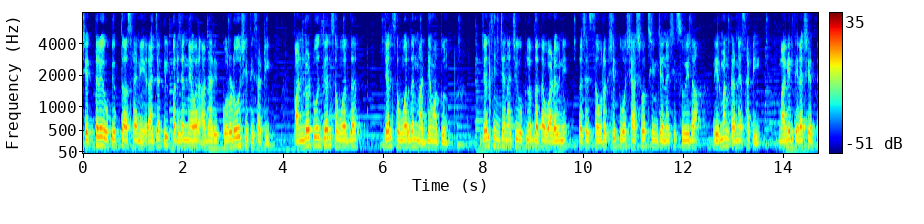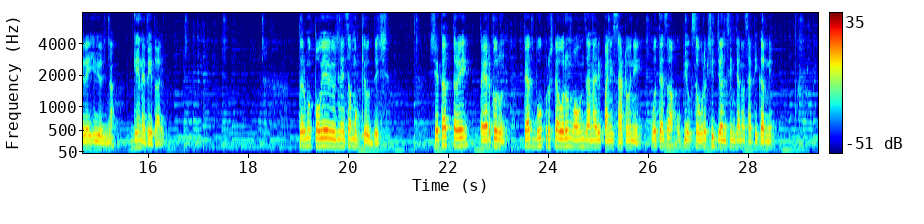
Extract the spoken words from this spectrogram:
शेततळे उपयुक्त असल्याने राज्यातील पर्जन्यावर आधारित कोरडवाहू शेतीसाठी पाणलोट व जलसंवर्धन जलसंवर्धन माध्यमातून जलसिंचनाची उपलब्धता वाढविणे तसेच संरक्षित व शाश्वत सिंचनाची सुविधा निर्माण करण्यासाठी मागील तेरा शेततळे ही योजना घेण्यात येत आहे. तर मग पाहूया या योजनेचा मुख्य उद्देश. शेतात तळे तयार करून त्यात भूपृष्ठावरून वाहून जाणारे पाणी साठवणे व त्याचा उपयोग संरक्षित जलसिंचनासाठी करणे.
